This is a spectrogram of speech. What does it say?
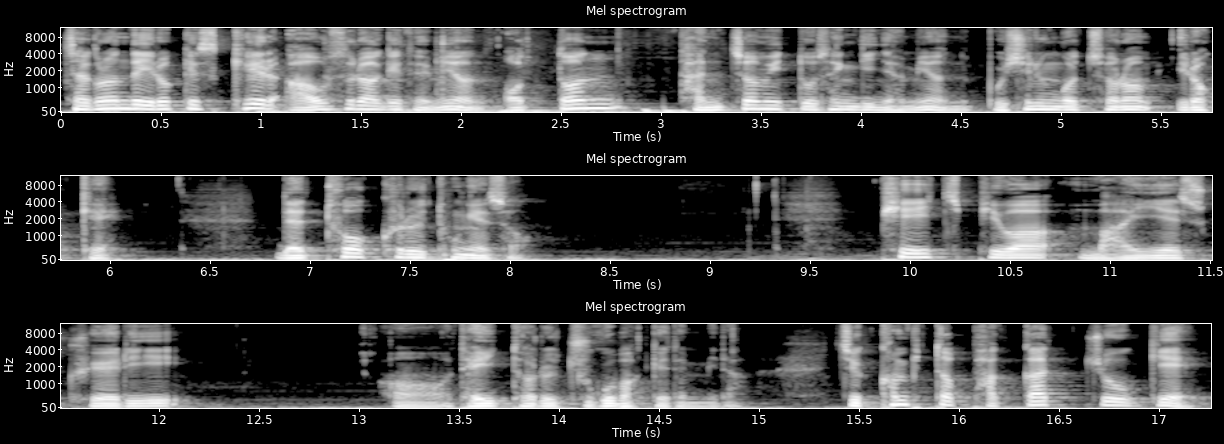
자 그런데 이렇게 scale out을 하게 되면 어떤 단점이 또 생기냐면 보시는 것처럼 이렇게 네트워크를 통해서 PHP와 MySQL이 어, 데이터를 주고받게 됩니다. 즉 컴퓨터 바깥쪽에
